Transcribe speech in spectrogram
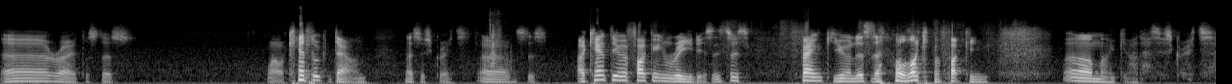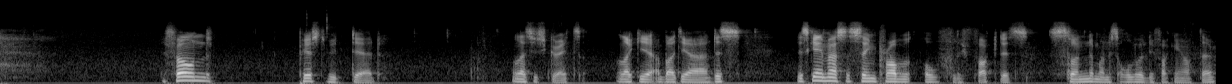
Uh, right, what's this? Wow, I can't look down. That's just great. Uh, what's this? I can't even fucking read this. It's just thank you and this that all I can fucking. Oh my god, that's just great. The phone appears to be dead. Well, that's just great. Like yeah, but yeah, this this game has the same problem. Oh, holy fuck, this Slenderman is already fucking out there.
